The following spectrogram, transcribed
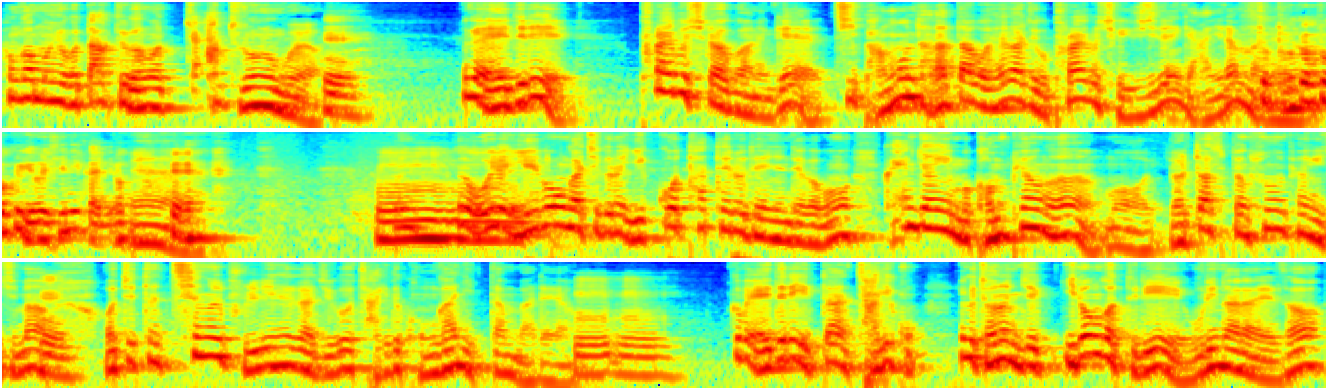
현관문 열고 딱 들어가면 쫙 들어오는 거예요. 예. 그러니까 애들이 프라이버시라고 하는 게 집 방문 닫았다고 해가지고 프라이버시가 유지되는 게 아니란 좀 말이에요. 벌컥벌컥 여시니까요. 예. 음. 근데 오히려 일본 같이 그런 たて로 되어 있는 데가 보면 굉장히 뭐 건평은 뭐 15평, 20평이지만 예. 어쨌든 층을 분리해가지고 자기들 공간이 있단 말이에요. 음, 음. 그럼 애들이 일단 자기 공, 그러니까 저는 이제 이런 것들이 우리나라에서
